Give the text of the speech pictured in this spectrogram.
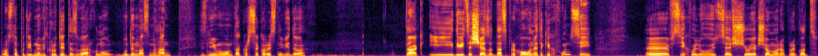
Просто потрібно відкрутити зверху. Ну, буде в нас меган. Знімемо вам також це корисне відео. Так, і дивіться, ще одна з прихованих таких функцій. Е, всі хвилюються, що якщо, наприклад,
